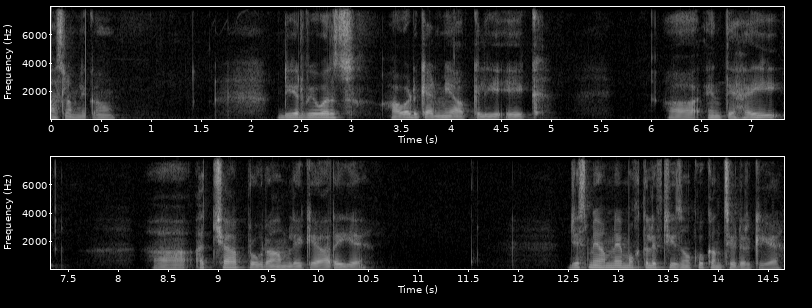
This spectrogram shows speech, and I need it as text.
अल्लाम डियर व्यूअर्स हार्वर्ड एकेडमी आपके लिए एक इंतहाई अच्छा प्रोग्राम लेके आ रही है, जिसमें हमने मुख्तलिफ़ चीज़ों को कंसिडर किया है।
